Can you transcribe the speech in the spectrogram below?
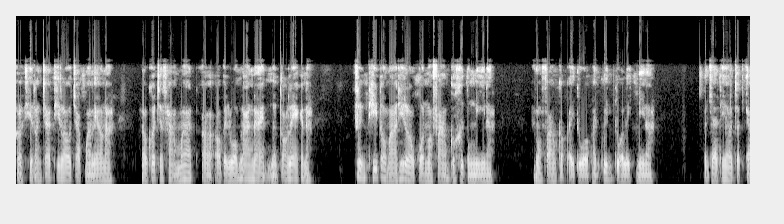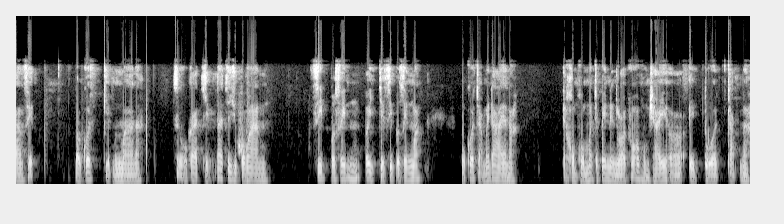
โอเคหลังจากที่เราจับมาแล้วนะเราก็จะสามารถเอาไปรวมร่างได้เหมือนตอนแรกนะซึ่งที่ต่อมาที่เราควรมาฟาร์มก็คือตรงนี้นะมาฟาร์มกับไอตัวแพนกวินตัวเล็กนี้นะ หลังจากที่เราจัดการเสร็จ เราก็เก็บมันมานะ ซึ่งโอกาสเก็บน่าจะอยู่ประมาณสิบเปอร์เซ็นต์เอ้ยเจ็ดสิบเปอร์เซ็นต์มั้งผมก็จำไม่ได้นะ แต่ของผมมันจะเป็นหนึ่งร้อยเพราะว่าผมใช้เอ่อไอตัวจับนะ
